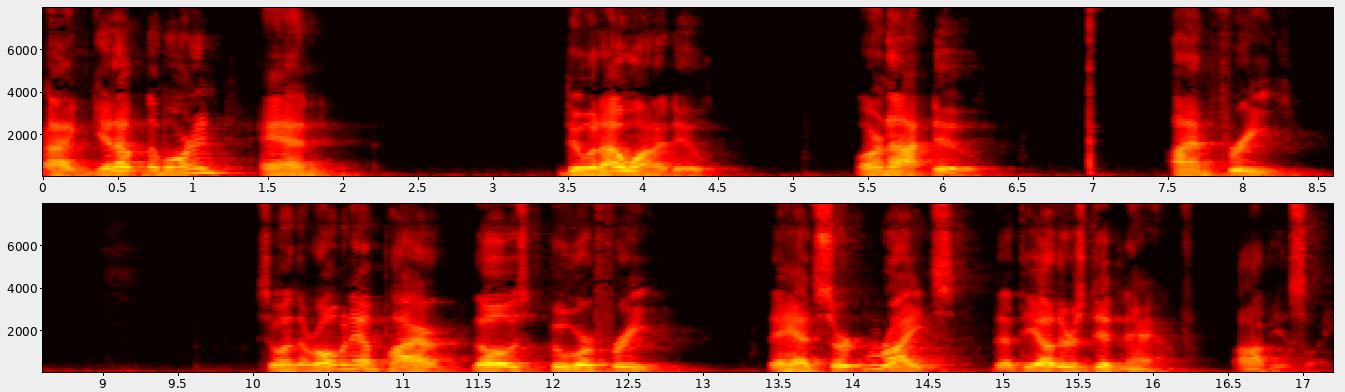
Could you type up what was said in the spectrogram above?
I can get up in the morning and do what I want to do or not do. I'm free. So in the Roman Empire, those who were free, they had certain rights that the others didn't have, obviously.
